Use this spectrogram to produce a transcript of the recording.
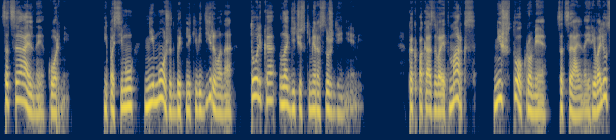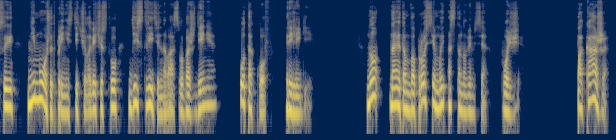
социальные корни и посему не может быть ликвидирована только логическими рассуждениями. Как показывает Маркс, ничто, кроме социальной революции, не может принести человечеству действительного освобождения от оков религии. Но на этом вопросе мы остановимся позже. Пока же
